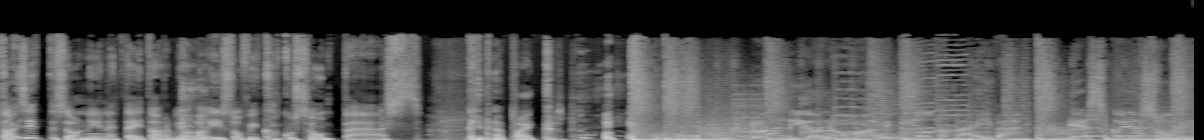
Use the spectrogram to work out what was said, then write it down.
Tai sitten se on niin, että ei tarvi olla iso vika, kun se on päässä. pitää paikkaa. Radio Novan iltapäivä. Esko ja Suvi.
